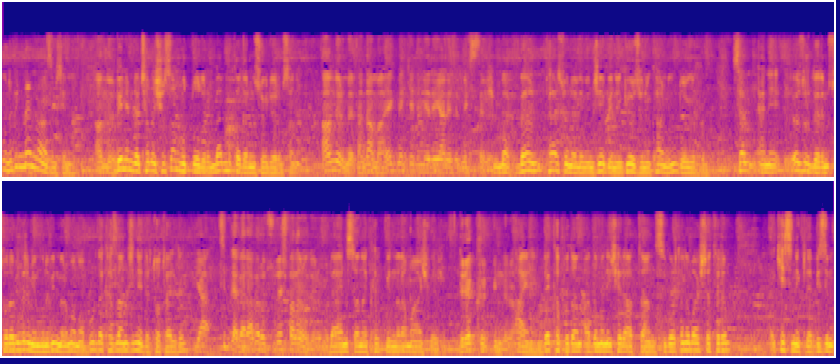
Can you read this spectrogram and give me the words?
Bunu bilmen lazım senin. Anlıyorum. Benimle çalışırsan mutlu olurum. Ben bu kadarını söylüyorum sana. Anlıyorum beyefendi ama ekmek yediğim yere ihanet etmek istemiyorum. Şimdi bak ben personelimin cebini, gözünü, karnını doyururum. Sen hani özür dilerim sorabilir miyim bunu bilmiyorum ama burada kazancı nedir totalde? Ya tiple beraber 35 falan oluyorum. Ben sana 40 bin lira maaş veririm. Direkt 40 bin lira. Aynen ve kapıdan adımını içeri attan sigortanı başlatırım. Kesinlikle bizim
